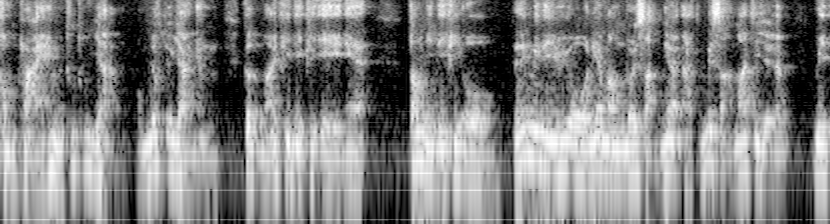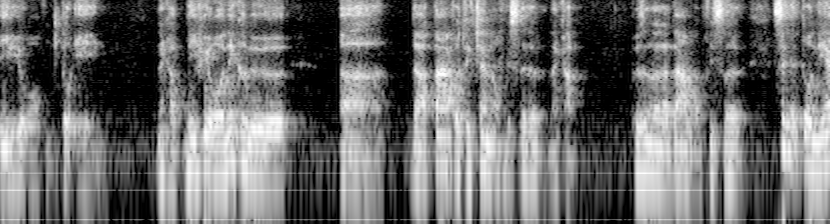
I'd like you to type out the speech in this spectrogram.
comply ให้มันทุก ๆ อย่าง ผมยกตัวอย่างอย่างกฎหมาย PDPA เนี่ยต้องมี DPO ทีนี้มี DPO เนี่ยบางบริษัทเนี่ยอาจจะไม่สามารถที่จะมี DPO ของตัวเองนะครับ DPO นี่คือ data protection officer นะครับ personal data officer ซึ่งตัวนี้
